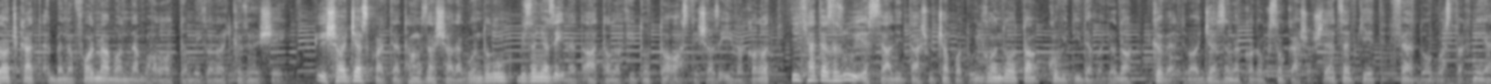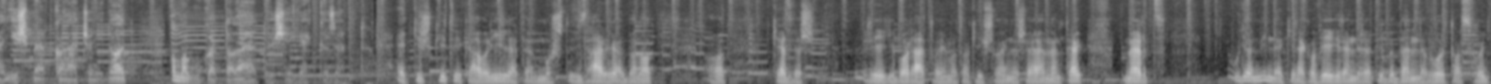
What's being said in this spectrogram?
Dalocskát ebben a formában nem hallotta még a nagy közönség. És ha a jazz quartet hangzására gondolunk, bizony az élet átalakította azt is az évek alatt, így hát ez az új összeállítású csapat úgy gondolta, Covid ide vagy oda, követve a jazzzenekarok szokásos receptjét, feldolgoztak néhány ismert karácsonyi dalt a magukat a lehetőségek között. Egy kis kritikával illetem most zárójelben a, a kedves régi barátaimat, akik sajnos elmentek, mert ugyan mindenkinek a végrendeletében benne volt az, hogy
